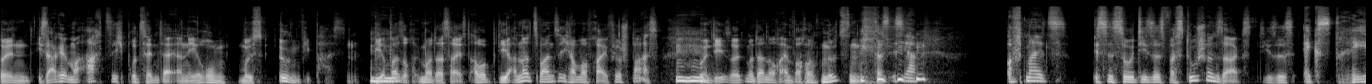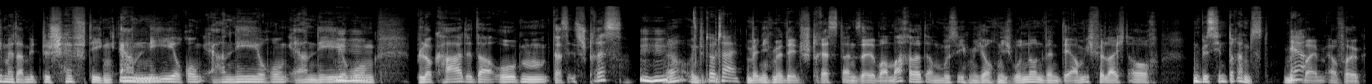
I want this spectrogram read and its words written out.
Und ich sage immer, 80 Prozent der Ernährung muss irgendwie passen. Wie, Mhm. Was auch immer das heißt. Aber die anderen 20 haben wir frei für Spaß. Mhm. Und die sollten wir dann auch einfach auch nutzen. Das ist ja, oftmals ist es so dieses, was du schon sagst, dieses Extreme damit beschäftigen. Mhm. Ernährung, Ernährung, Ernährung, Blockade da oben. Das ist Stress. Ja? Und Mhm. Total. wenn ich mir den Stress dann selber mache, dann muss ich mich auch nicht wundern, wenn der mich vielleicht auch ein bisschen bremst mit Ja. meinem Erfolg.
